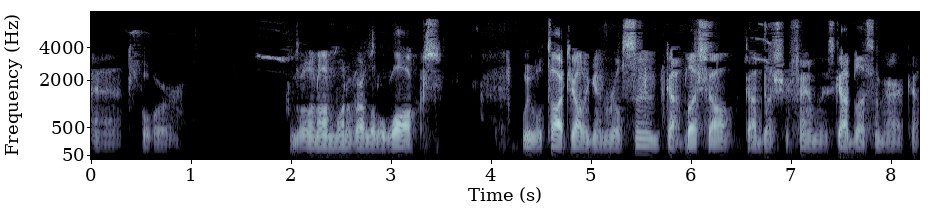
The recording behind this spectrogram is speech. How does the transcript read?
and for going on one of our little walks. We will talk to y'all again real soon. God bless y'all. God bless your families. God bless America.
